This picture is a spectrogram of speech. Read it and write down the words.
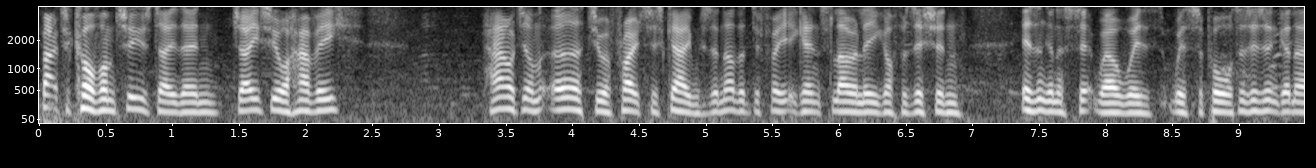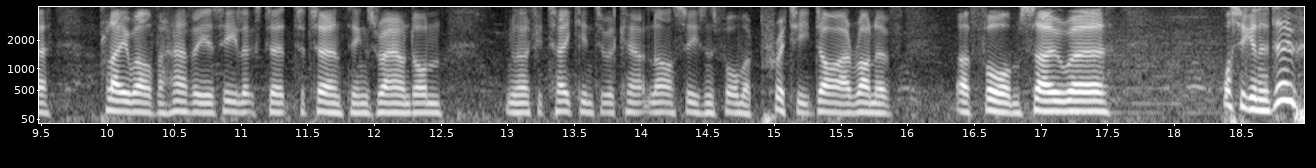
Back to Cov on Tuesday then. Jace, you're Javi. How on earth do you approach this game? Because another defeat against lower league opposition isn't going to sit well with, with supporters, isn't going to play well for Javi as he looks to, to turn things round on, you know, if you take into account last season's form, a pretty dire run of, of form. So, uh, what's he going to do?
